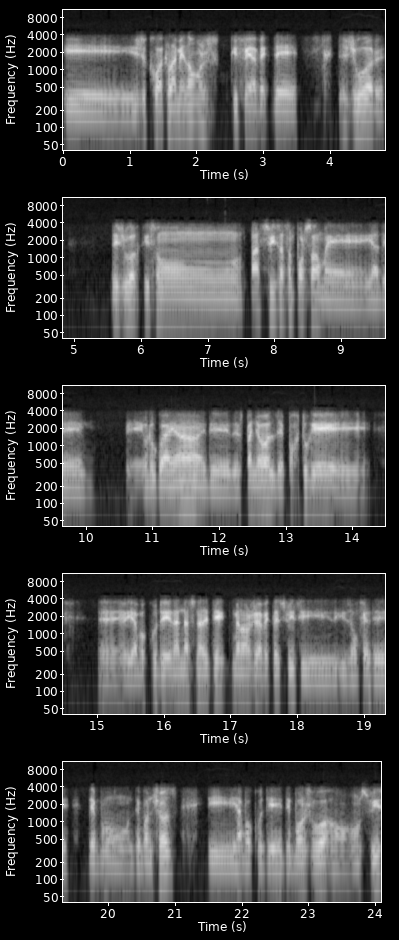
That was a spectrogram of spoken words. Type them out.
Et je crois que la mélange qu'il fait avec des, des joueurs, des joueurs qui sont pas suisses à 100%, mais il y a des, des Uruguayens, et des, des, Espagnols, des Portugais. Il y a beaucoup de nationalités mélangées avec les Suisses. Ils, ils ont fait des, des, bons, des bonnes choses. Il y a beaucoup de, de bons joueurs en, en Suisse.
